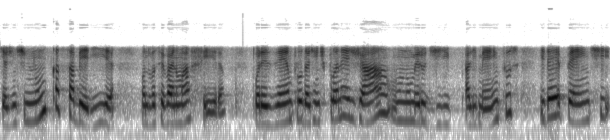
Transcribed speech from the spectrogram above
que a gente nunca saberia quando você vai numa feira. Por exemplo, da gente planejar um número de alimentos e de repente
